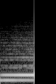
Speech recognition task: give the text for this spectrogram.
you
